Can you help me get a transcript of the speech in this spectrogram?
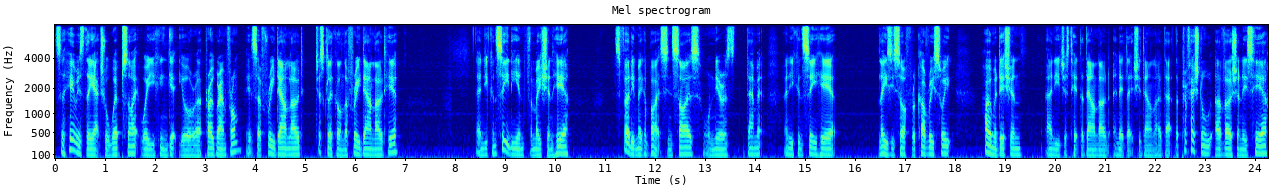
so here is the actual website where you can get your uh, program from. It's a free download. Just click on the free download here. And you can see the information here. It's 30 megabytes in size or near as damn it. And you can see here Lazesoft Recovery Suite Home Edition and you just hit the download and it lets you download that. The professional uh, version is here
